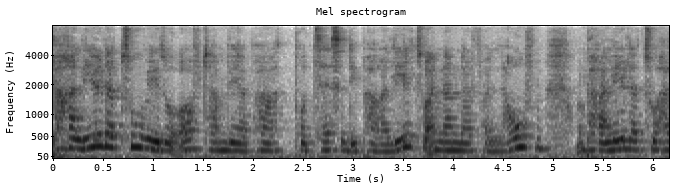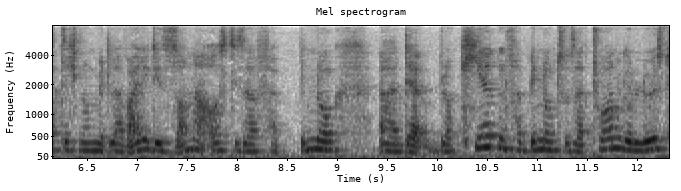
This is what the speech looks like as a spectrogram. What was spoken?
Parallel dazu, wie so oft, haben wir ein paar Prozesse, die parallel zueinander verlaufen. Und parallel dazu hat sich nun mittlerweile die Sonne aus dieser Verbindung, äh, der blockierten Verbindung zu Saturn gelöst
